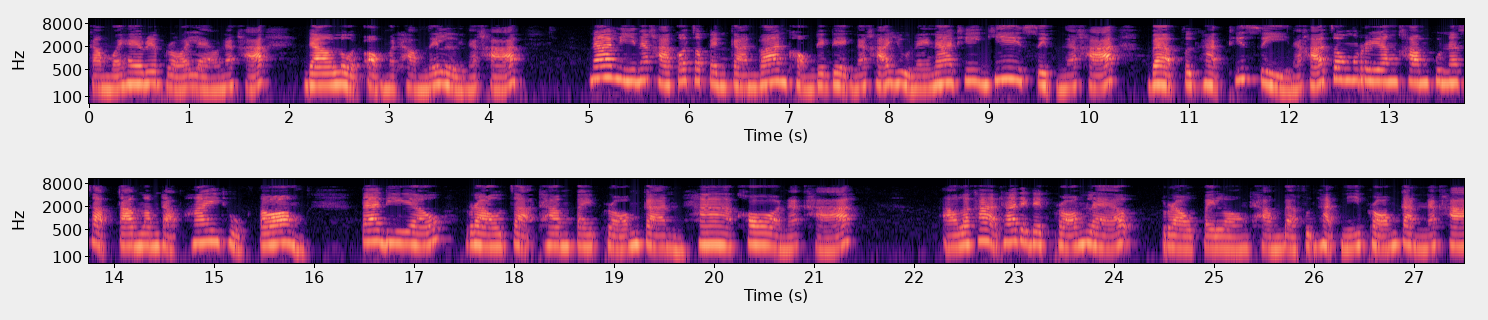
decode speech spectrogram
กรรมไว้ให้เรียบร้อยแล้วนะคะ ดาวน์โหลดออกมาทำได้เลยนะคะ หน้านี้นะคะก็จะเป็นการบ้านของเด็กๆนะคะ อยู่ในหน้าที่ 20 นะคะ แบบฝึกหัดที่ 4 นะคะ จงเรียงคำคุณศัพท์ตามลำดับให้ถูกต้อง แต่เดี๋ยวเราจะทำไปพร้อมกัน 5 ข้อนะคะ เอาละค่ะ ถ้าเด็กๆพร้อมแล้ว เราไปลองทำแบบฝึกหัดนี้พร้อมกันนะคะ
